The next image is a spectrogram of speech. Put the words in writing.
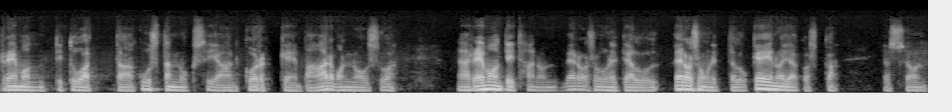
remontti tuottaa kustannuksiaan korkeampaa arvonnousua. Nämä remontithan on verosuunnittelu, verosuunnittelukeinoja, koska jos se on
